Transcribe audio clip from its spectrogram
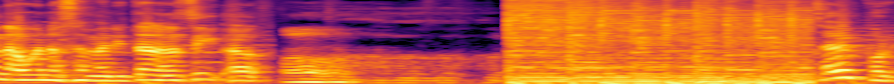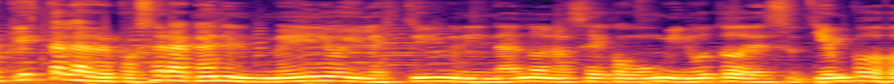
onda, buenos samaritanos? Sí. Oh. Oh. ¿Saben por qué está la reposera acá en el medio y le estoy brindando, no sé, como un minuto de su tiempo?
